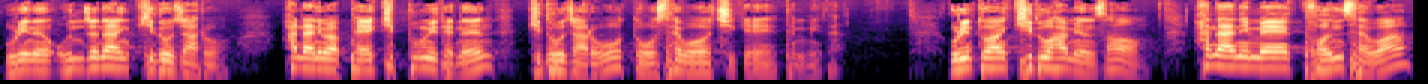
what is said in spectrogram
우리는 온전한 기도자로 하나님 앞에 기쁨이 되는 기도자로 또 세워지게 됩니다. 우리 또한 기도하면서 하나님의 권세와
